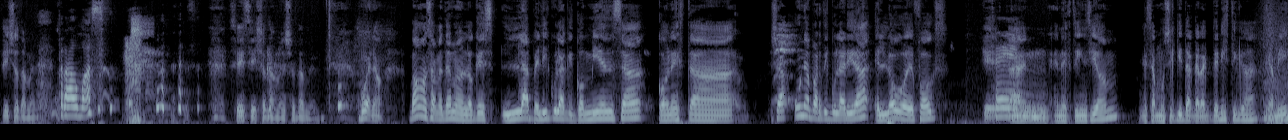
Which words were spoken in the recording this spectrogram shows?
Sí, yo también. traumas. Sí, sí, yo también, yo también. Bueno, vamos a meternos en lo que es la película que comienza con esta. Ya una particularidad, el logo de Fox, que Sí. está en, en extinción. Esa musiquita característica que a mí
